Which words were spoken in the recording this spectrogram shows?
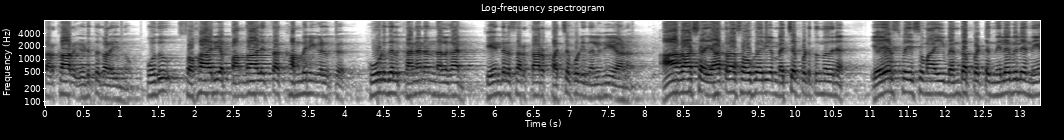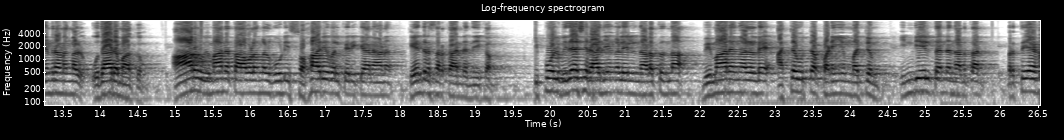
സർക്കാർ എടുത്തു കളയുന്നു. പൊതു സ്വകാര്യ പങ്കാളിത്ത കമ്പനികൾക്ക് കൂടുതൽ ഖനനം നൽകാൻ കേന്ദ്ര സർക്കാർ പച്ചക്കൊടി നൽകുകയാണ്. ആകാശ യാത്രാ സൗകര്യം മെച്ചപ്പെടുത്തുന്നതിന് എയർ സ്പേസുമായി ബന്ധപ്പെട്ട് നിലവിലെ നിയന്ത്രണങ്ങൾ ഉദാരമാക്കും. ആറ് വിമാനത്താവളങ്ങൾ കൂടി സ്വകാര്യവൽക്കരിക്കാനാണ് കേന്ദ്ര സർക്കാരിന്റെ നീക്കം. ഇപ്പോൾ വിദേശ രാജ്യങ്ങളിൽ നടത്തുന്ന വിമാനങ്ങളുടെ അറ്റകുറ്റപ്പണിയും മറ്റും ഇന്ത്യയിൽ തന്നെ നടത്താൻ പ്രത്യേക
